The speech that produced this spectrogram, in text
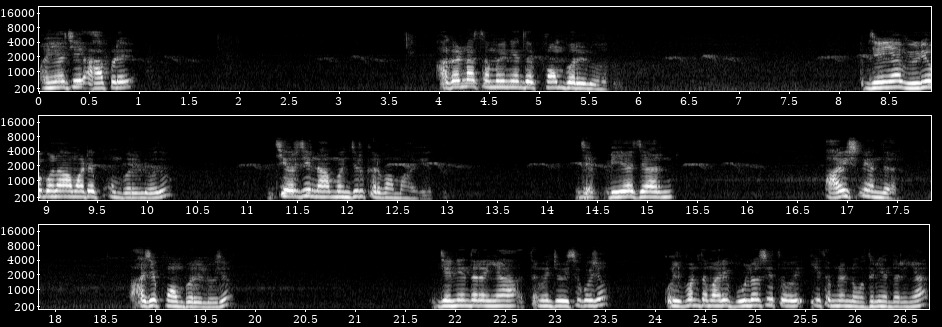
અહીંયા જે આપણે આગળના સમયની અંદર ફોર્મ ભરેલું હતું. જે અહીંયા વીડિયો બનાવવા માટે ફોર્મ ભરેલું હતું. જે અરજી નામંજૂર કરવામાં આવી હતી. જે બે હજાર બાવીસની અંદર આજે ફોર્મ ભરેલું છે. જેની અંદર અહીંયા તમે જોઈ શકો છો, કોઈ પણ તમારી ભૂલ હશે તો એ તમને નોંધની અંદર અહીંયા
